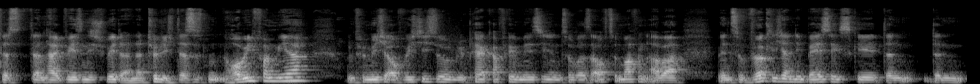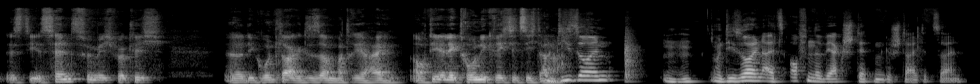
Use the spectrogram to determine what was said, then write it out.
das dann halt wesentlich später. Natürlich, das ist ein Hobby von mir und für mich auch wichtig, so Repair-Café-mäßig und sowas aufzumachen. Aber wenn es so wirklich an die Basics geht, dann, dann ist die Essenz für mich wirklich äh, die Grundlage dieser Materialien. Auch die Elektronik richtet sich danach. Und die sollen Mhm. Und die sollen als offene Werkstätten gestaltet sein.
